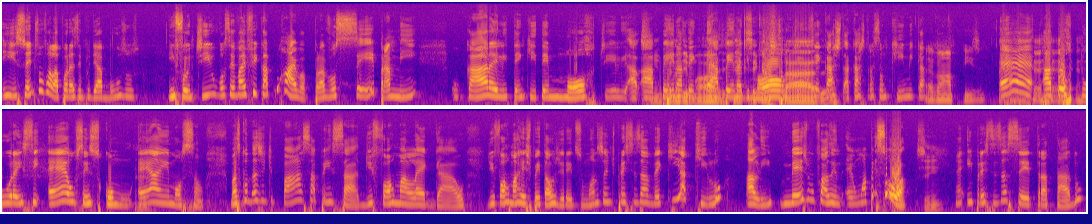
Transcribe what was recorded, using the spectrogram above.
E se a gente for falar, por exemplo, de abuso infantil, você vai ficar com raiva. Pra você, pra mim, o cara ele tem que ter morte, ele, a, Sim, a pena, tem, morte, é a tem pena que de ser morte, tem que castrado. ser cast- a castração química. Levar uma pizza. É a tortura em si, é o senso comum, é. a emoção. Mas quando a gente passa a pensar de forma legal, de forma a respeitar os direitos humanos, a gente precisa ver que aquilo ali, mesmo fazendo, é uma pessoa Sim, né, e precisa ser tratado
